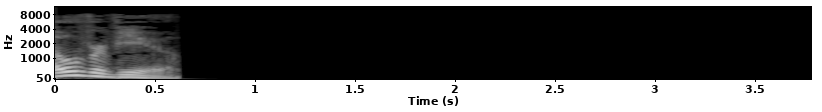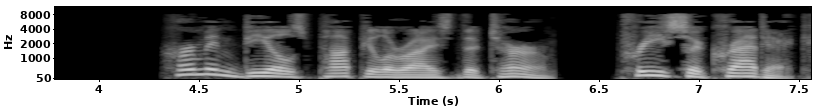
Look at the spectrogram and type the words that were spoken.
Overview Hermann Diels popularized the term pre-Socratic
